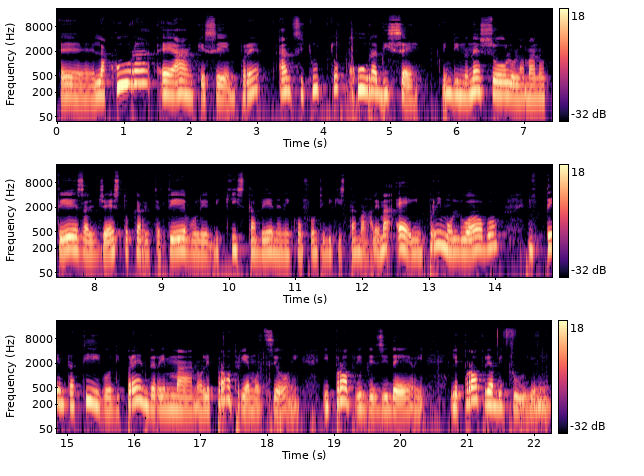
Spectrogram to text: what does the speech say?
Eh, la cura è anche sempre, anzitutto, cura di sé, quindi non è solo la mano tesa, il gesto caritatevole di chi sta bene nei confronti di chi sta male, ma è in primo luogo il tentativo di prendere in mano le proprie emozioni, i propri desideri, le proprie abitudini,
